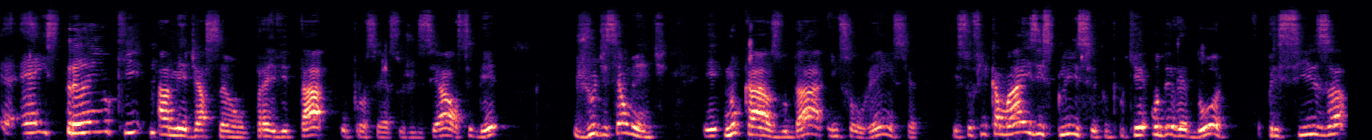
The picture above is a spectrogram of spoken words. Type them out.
é, é estranho que a mediação para evitar o processo judicial se dê judicialmente. E no caso da insolvência, isso fica mais explícito, porque o devedor precisa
